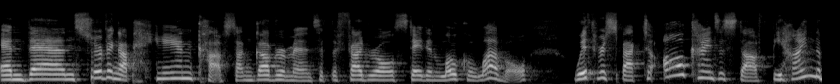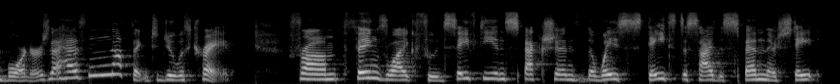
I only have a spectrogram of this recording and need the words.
and then serving up handcuffs on governments at the federal, state, and local level with respect to all kinds of stuff behind the borders that has nothing to do with trade. From things like food safety inspections, the way states decide to spend their state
